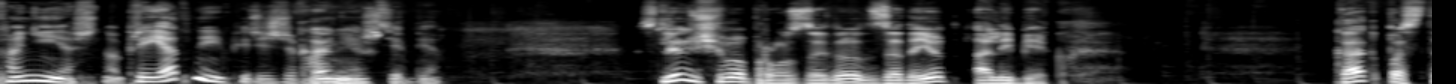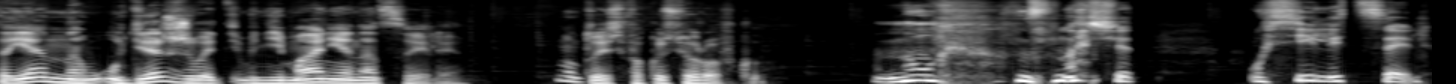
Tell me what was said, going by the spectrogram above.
Конечно, приятные переживания Конечно. тебе. Следующий вопрос задает, задает Алибек. Как постоянно удерживать внимание на цели? Ну, то есть фокусировку. Ну, значит, усилить цель.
